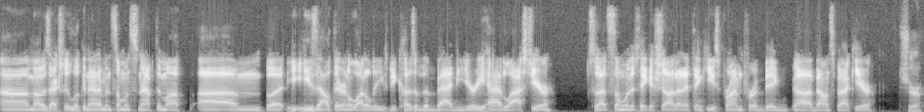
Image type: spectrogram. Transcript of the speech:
Um, I was actually looking at him and someone snapped him up. Um, but he, he's out there in a lot of leagues because of the bad year he had last year. So that's someone to take a shot at. I think he's primed for a big uh, bounce back year. Sure.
